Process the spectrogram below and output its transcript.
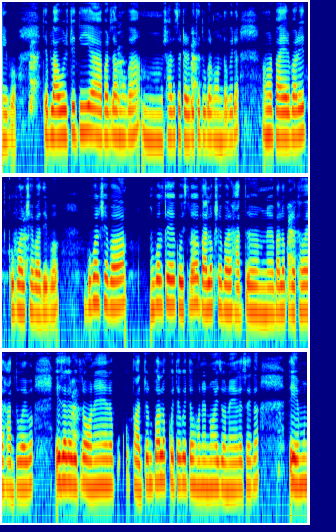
নিব। তো ব্লাউজটি দিয়ে আবার উম, সাড়ে ছটার ভিতরে দোকান বন্ধ করে আমার ভাইয়ের বাড়িত গোপাল সেবা দিব। গোপাল সেবা বলতে কইছিল বালক সেবার হাত বালক খাওয়াই হাত ধোয়াইব। এই জায়গার ভিতরে অনেক পাঁচজন বালক কইতে কইতে ওখানে নয় জন হয়ে গেছে গা। তো এমন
